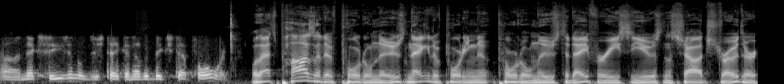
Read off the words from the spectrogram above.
Uh, next season we'll just take another big step forward. Well, that's positive portal news. Negative portal news today for ECU is Nishad Strother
